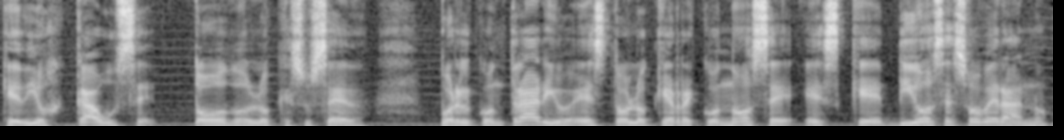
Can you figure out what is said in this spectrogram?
que Dios cause todo lo que suceda. Por el contrario, esto lo que reconoce es que Dios es soberano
